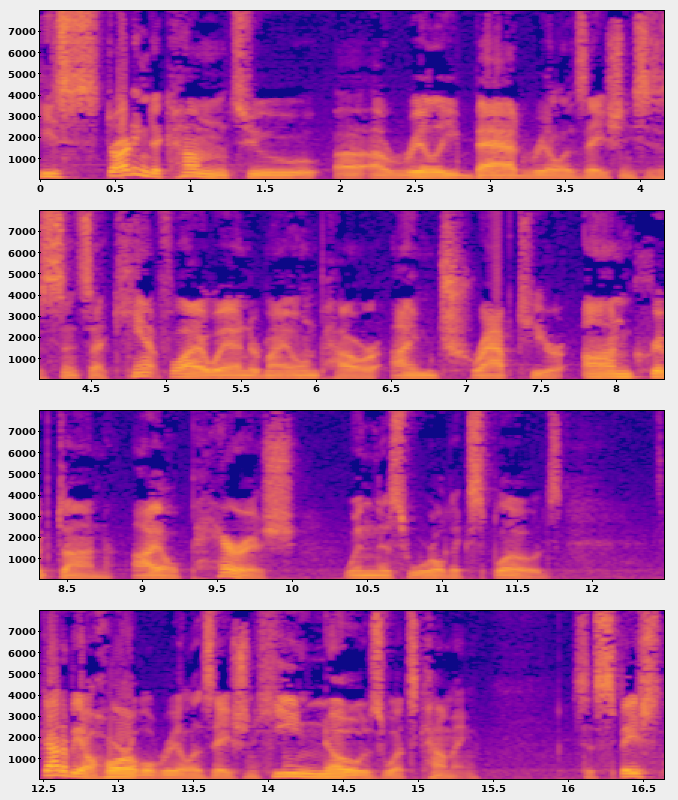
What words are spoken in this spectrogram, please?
he's starting to come to a, a really bad realization. He says, "Since I can't fly away under my own power, I'm trapped here on Krypton. I'll perish when this world explodes." It's got to be a horrible realization. He knows what's coming. So space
